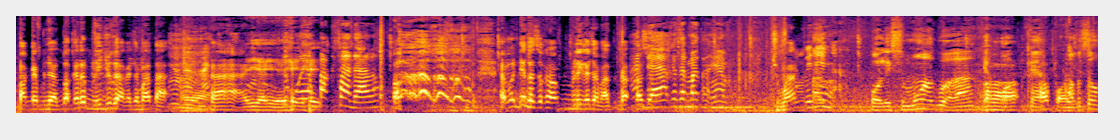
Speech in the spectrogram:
pakai punya gua, akhirnya beli juga kacamata. Ah, iya iya Itu iya. yang paksa dah. Emang dia gak suka beli kacamata? Nggak Ada kacamatanya. Cuman Ini enggak. polis semua gua yang Oh, kayak oh, polis. apa tuh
